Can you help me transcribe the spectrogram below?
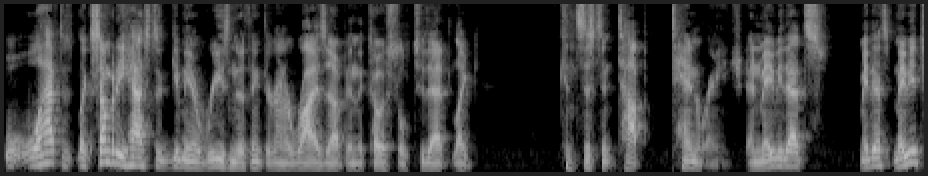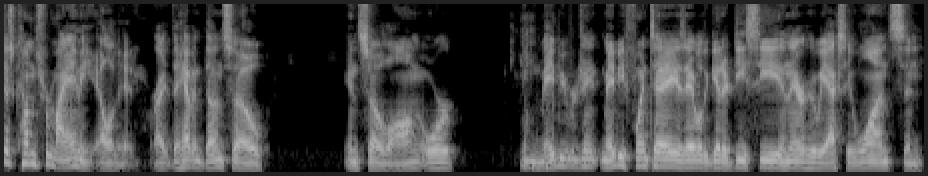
We'll have to like somebody has to give me a reason to think they're going to rise up in the coastal to that like consistent top 10 range. And maybe that's maybe that's maybe it just comes from Miami elevating, right? They haven't done so in so long or maybe Virginia maybe Fuente is able to get a DC in there who he actually wants and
